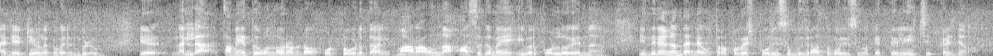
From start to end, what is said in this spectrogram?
നെഗറ്റീവുകളൊക്കെ വരുമ്പോഴും ഈ നല്ല സമയത്ത് ഒന്നോ രണ്ടോ കൊട്ടു കൊടുത്താൽ മാറാവുന്ന അസുഖമേ ഇവർക്കുള്ളൂ എന്ന് ഇതിനകം തന്നെ ഉത്തർപ്രദേശ് പോലീസും ഗുജറാത്ത് പോലീസുമൊക്കെ തെളിയിച്ച് കഴിഞ്ഞതാണ്.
